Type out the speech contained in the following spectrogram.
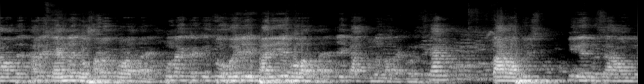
আমাদের ধারে কেমনে দোষারোপ করা যায়, কোন একটা কিছু হইলেই বাড়িয়ে বলা যায়, এই কাজগুলো তারা করেছে। কারণ তার অফিস না।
